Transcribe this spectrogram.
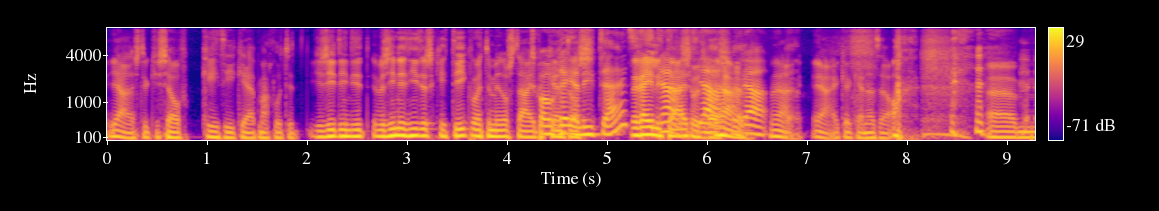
ja, een stukje zelfkritiek hebt. Maar goed, het, je ziet het niet, we zien het niet als kritiek, want inmiddels sta Het je is gewoon bekend als... realiteit. De realiteit. Ja. ja. Ja, ja, ik herken het wel. Ehm,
